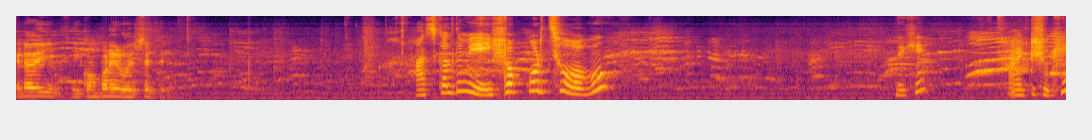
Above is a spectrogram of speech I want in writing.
এটা এই এই কোম্পানির ওয়েবসাইট থেকে। আজকাল তুমি এইসব করছ বাবু? দেখি আমি একটু সুখী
